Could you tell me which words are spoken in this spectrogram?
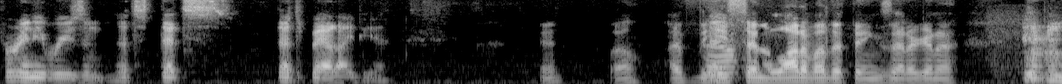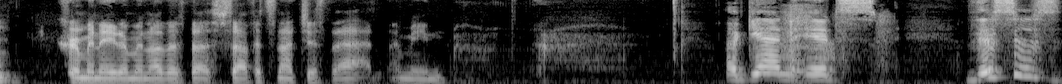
for any reason. That's that's that's a bad idea. well I've, Well- he sent a lot of other things that are going to incriminate him and other th- stuff it's not just that i mean again it's this is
